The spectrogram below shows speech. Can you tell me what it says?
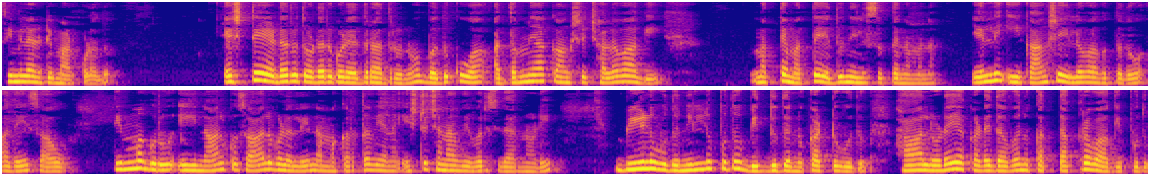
ಸಿಮಿಲಾರಿಟಿ ಮಾಡ್ಕೊಳ್ಳೋದು. ಎಷ್ಟೇ ಎಡರು ತೊಡರುಗಳು ಎದುರಾದ್ರೂ ಬದುಕುವ ಅದಮ್ಯಾಕಾಂಕ್ಷೆ ಛಲವಾಗಿ ಮತ್ತೆ ಮತ್ತೆ ಎದ್ದು ನಿಲ್ಲಿಸುತ್ತೆ ನಮ್ಮನ್ನು. ಎಲ್ಲಿ ಈ ಕಾಂಕ್ಷೆ ಇಲ್ಲವಾಗುತ್ತದೋ ಅದೇ ಸಾವು. ತಿಮ್ಮಗುರು ಈ ನಾಲ್ಕು ಸಾಲುಗಳಲ್ಲಿ ನಮ್ಮ ಕರ್ತವ್ಯನ ಎಷ್ಟು ಚೆನ್ನಾಗಿ ವಿವರಿಸಿದ್ದಾರೆ ನೋಡಿ. ಬೀಳುವುದು ನಿಲ್ಲುವುದು ಬಿದ್ದುದನ್ನು ಕಟ್ಟುವುದು. ಹಾಲೊಡೆಯ ಕಡೆದವನು ಕತ್ತಕ್ರವಾಗಿಪ್ಪುದು.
